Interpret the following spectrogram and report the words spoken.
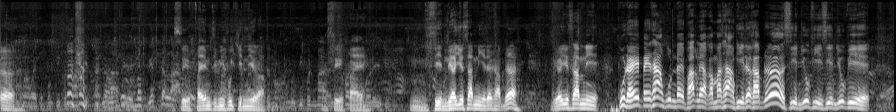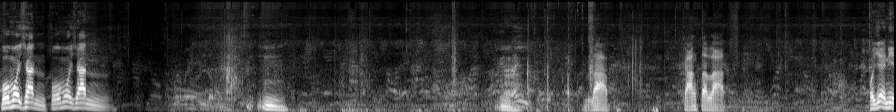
เออสื่อไปมันจะมีผู้กินอยู่หรอกสื่อไปอืมสินเหลืออยู่ซ้ำนี่เด้อครับเด้อเหลืออยู่ซ้ำนี่ผู้ใดไปทางคุณได้พักแล้วก็มาทางพี่เด้อครับเด้อสินอยูพี่สินอยูพี่ โปรโมชั่นโปรโมชั่นอืมอืมลาบ กลางตลาดพ่อใหญ่นี่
